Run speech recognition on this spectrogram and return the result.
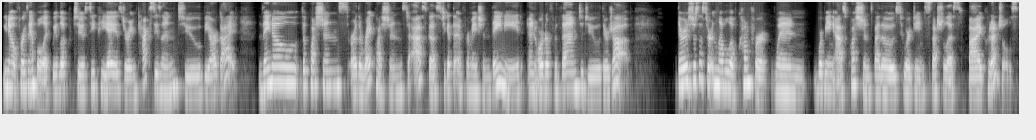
You know, for example, like we look to CPAs during tax season to be our guide. They know the questions or the right questions to ask us to get the information they need in order for them to do their job there is just a certain level of comfort when we're being asked questions by those who are deemed specialists by credentials.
